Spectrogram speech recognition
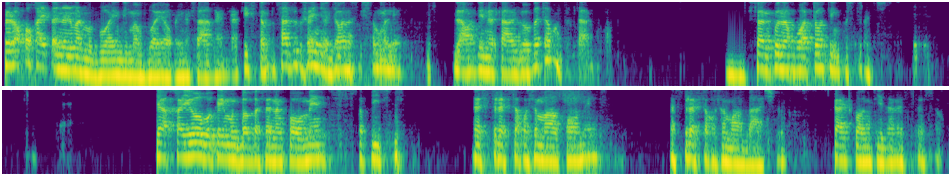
Pero ako kahit ano naman mabuhay, hindi mabuhay, okay na sa akin. At least, sabi ko sa inyo, hindi ako nasisimali. Wala akong tinatago. Ba't ako tatago? Saan ko nakuha to? Tingin ko stress. Kaya kayo, huwag kayong magbabasa ng comments sa Facebook. Na-stress ako sa mga comments. Na-stress ako sa mga bashers. Kahit konti na na-stress ako.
